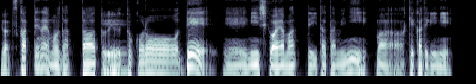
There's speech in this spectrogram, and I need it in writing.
要は使ってないものだったというところで、えー認識を誤っていたために、まあ結果的に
